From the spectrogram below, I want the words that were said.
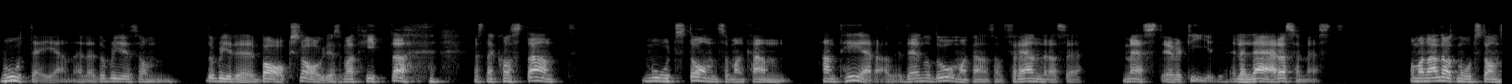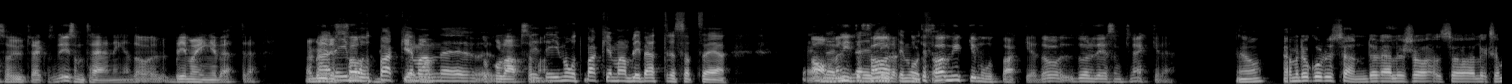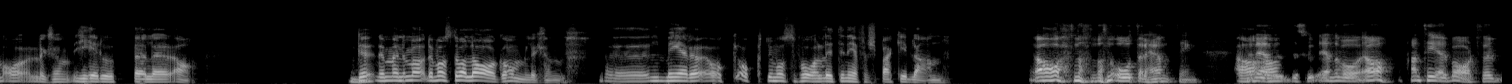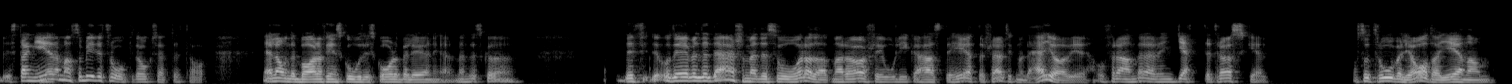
mot dig igen, eller då blir det som, då blir det bakslag. Det är som att hitta en sån här konstant motstånd som man kan hantera. Det är nog då man kan förändra sig mest över tid, eller lära sig mest om man aldrig har ett motstånd så utvecklas det. är som träningen, då blir man ju inget bättre. Men blir Nej, det, det är motbacke man, eh, då, då man. Det, är motbacke man blir bättre så att säga. Ja, när, men inte för, inte för mycket motbacke. Då, då är det det som knäcker det. Ja. ja, men då går du sönder eller så, så liksom, liksom ger du upp eller ja. Mm. Det, det, men det måste vara lagom liksom. Eh, mer och, och du måste få lite nedförsbacke ibland. Ja, någon, någon återhämtning. Ja, Men det, det skulle ändå vara ja, hanterbart, för stagnerar man så blir det tråkigt också efter ett tag. Eller om det bara finns godisskål och belöningar. Men det ska. Det, och det är väl det där som är det svåra då, att man rör sig i olika hastigheter. Själv tycker man det här gör vi och för andra är det en jättetröskel. Och så tror väl jag då genom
